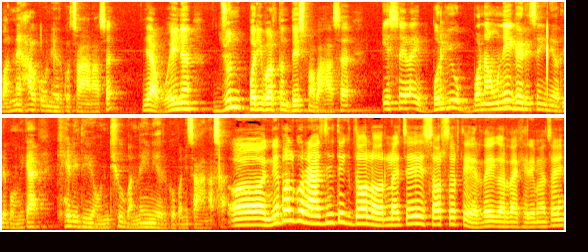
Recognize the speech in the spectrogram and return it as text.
भन्ने खालको उनीहरूको चाहना छ या होइन? जुन परिवर्तन देशमा भएको छ यसैलाई बलियो बनाउने गरी चाहिँ यिनीहरूले भूमिका खेलिदियो हुन्थ्यो भन्ने यिनीहरूको पनि चाहना छ। नेपालको राजनीतिक दलहरूलाई चाहिँ सरसर्ती हेर्दै गर्दाखेरिमा चाहिँ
